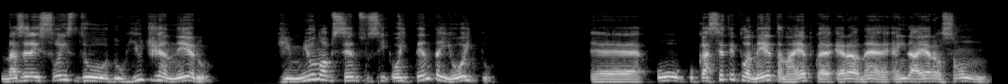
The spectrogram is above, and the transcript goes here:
nas eleições do, do Rio de Janeiro de 1988, é, o, o Caceta e Planeta, na época, era, né, ainda era só um.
